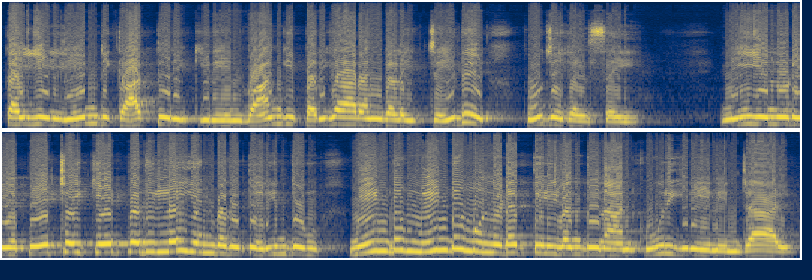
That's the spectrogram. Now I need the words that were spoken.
கையில் ஏந்தி காத்திருக்கிறேன். வாங்கி பரிகாரங்களை செய்து பூஜைகள் செய். நீ என்னுடைய பேச்சை கேட்பதில்லை என்பது தெரிந்தும் மீண்டும் மீண்டும் உன்னிடத்தில் வந்து நான் கூறுகிறேன் என்றால்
